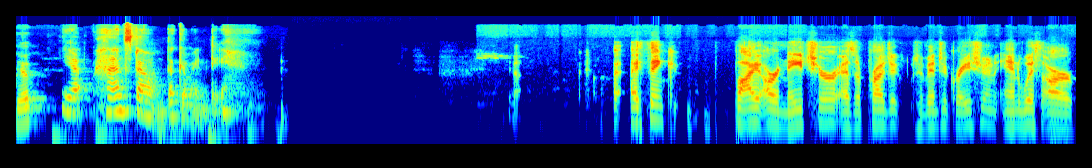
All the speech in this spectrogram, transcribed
Yep. yeah hands down the community I- I think by our nature as a project of integration and with our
